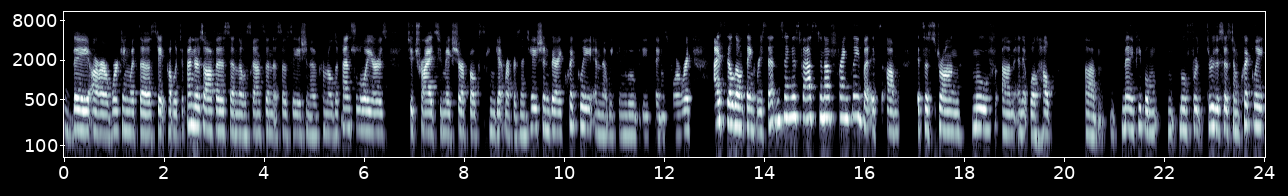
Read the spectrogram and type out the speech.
they are working with the state public defender's office and the Wisconsin Association of Criminal Defense Lawyers to try to make sure folks can get representation very quickly and that we can move these things forward. I still don't think resentencing is fast enough, frankly, but it's um, it's a strong move um, and it will help um, many people move for, through the system quickly.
